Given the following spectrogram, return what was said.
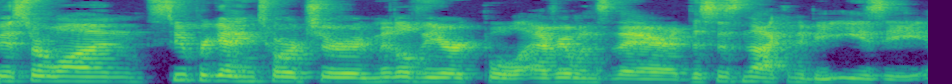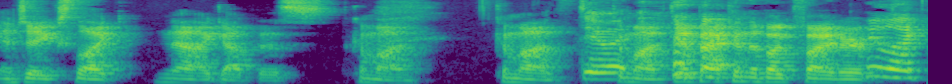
Visser one, super getting tortured, middle of the Yeerk pool, everyone's there. This is not going to be easy." And Jake's like, "Nah, I got this. Come on. Come on. do it." Come on. Get back in the bug fighter." He like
